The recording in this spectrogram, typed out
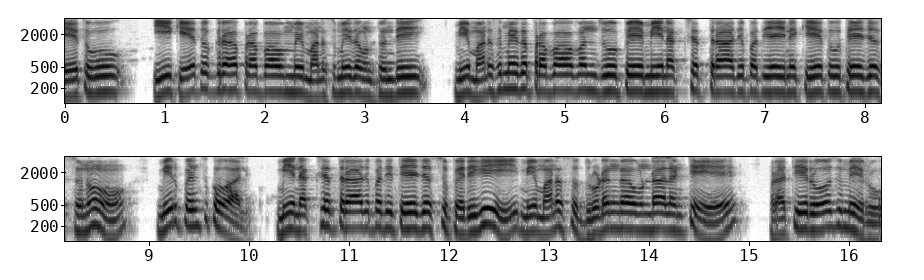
కేతువు ఈ కేతుగ్రహ ప్రభావం మీ మనసు మీద ఉంటుంది. మీ మనసు మీద ప్రభావం చూపే మీ నక్షత్రాధిపతి అయిన కేతు తేజస్సును మీరు పెంచుకోవాలి. మీ నక్షత్రాధిపతి తేజస్సు పెరిగి మీ మనస్సు దృఢంగా ఉండాలంటే ప్రతిరోజు మీరు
